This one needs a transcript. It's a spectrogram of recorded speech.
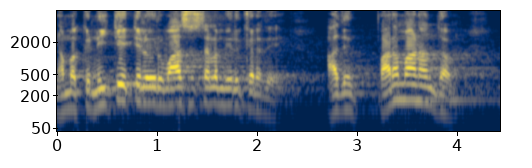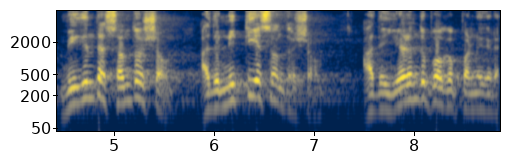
நமக்கு நித்தியத்தில் ஒரு வாசஸ்தலம் இருக்கிறது. அது பரமானந்தம் மிகுந்த சந்தோஷம் அது நித்திய சந்தோஷம். அதை இழந்து போக பண்ணுகிற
